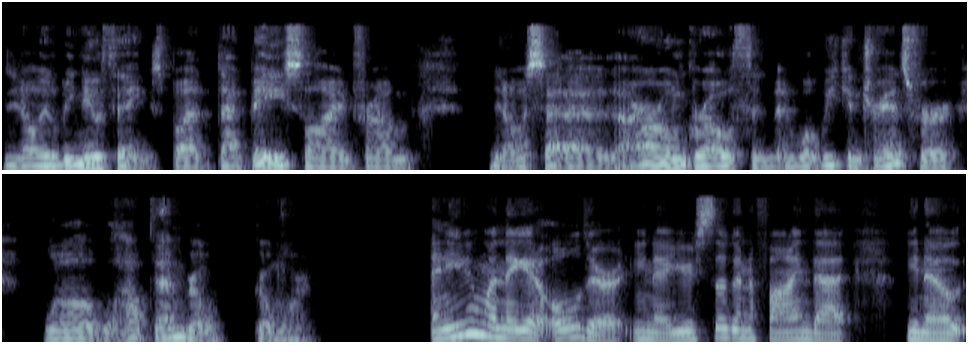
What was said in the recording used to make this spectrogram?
you know it'll be new things but that baseline from you know uh, our own growth and, and what we can transfer will will help them grow grow more. And even when they get older you know you're still going to find that you know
